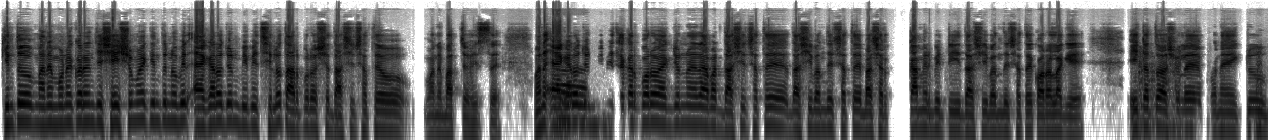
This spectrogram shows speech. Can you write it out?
কিন্তু মানে মনে করেন যে সেই সময় কিন্তু নবীর এগারো জন বিবি ছিল তারপরে সে দাসীর সাথেও মানে বাচ্চা হয়েছে। মানে এগারো জন বিবি থাকার পরেও একজনের আবার দাসীর সাথে দাসী দাসীবান্দির সাথে বাসার কামের বেটি দাসীবান্দির সাথে করা লাগে। এটা তো আসলে মানে একটু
